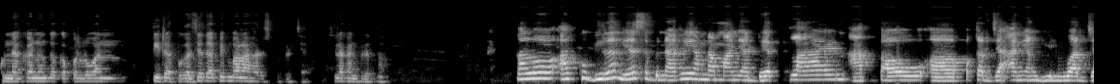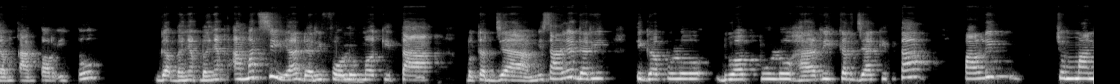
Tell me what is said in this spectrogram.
gunakan untuk keperluan tidak bekerja tapi malah harus bekerja. Silakan Bretno. Kalau aku bilang ya sebenarnya yang namanya deadline atau uh, pekerjaan yang di luar jam kantor itu nggak banyak-banyak amat sih ya dari volume kita bekerja. Misalnya dari 30 20 hari kerja kita paling cuman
